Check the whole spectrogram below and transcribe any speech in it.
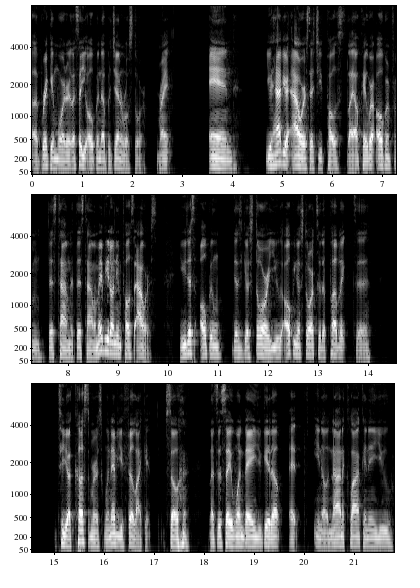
a brick and mortar. Let's say you open up a general store, right? And you have your hours that you post, like, okay, we're open from this time to this time, or maybe you don't even post hours. You just open your store. You open your store to the public to to your customers whenever you feel like it. So let's just say one day you get up at you know nine o'clock and then you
